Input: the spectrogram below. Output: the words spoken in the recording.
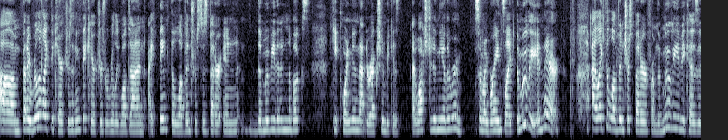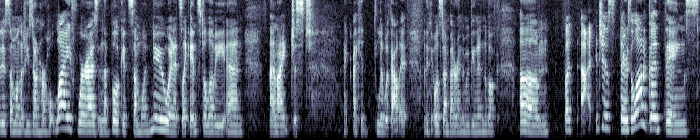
Um, but I really like the characters. I think the characters were really well done. I think the love interest is better in the movie than in the books. I keep pointing in that direction because I watched it in the other room. So my brain's like, the movie in there. I like the love interest better from the movie because it is someone that she's known her whole life, whereas in the book it's someone new and it's like insta-lovey and, and I just, I, I, could live without it. I think it was done better in the movie than in the book. Um, but I just, there's a lot of good things.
